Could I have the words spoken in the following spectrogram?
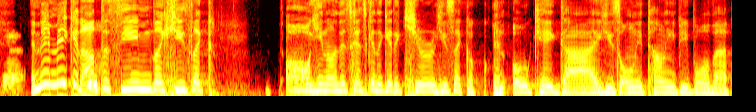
Yeah. And they make it out to seem like he's like, oh, you know, this guy's gonna get a cure. He's like a, an okay guy. He's only telling people that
